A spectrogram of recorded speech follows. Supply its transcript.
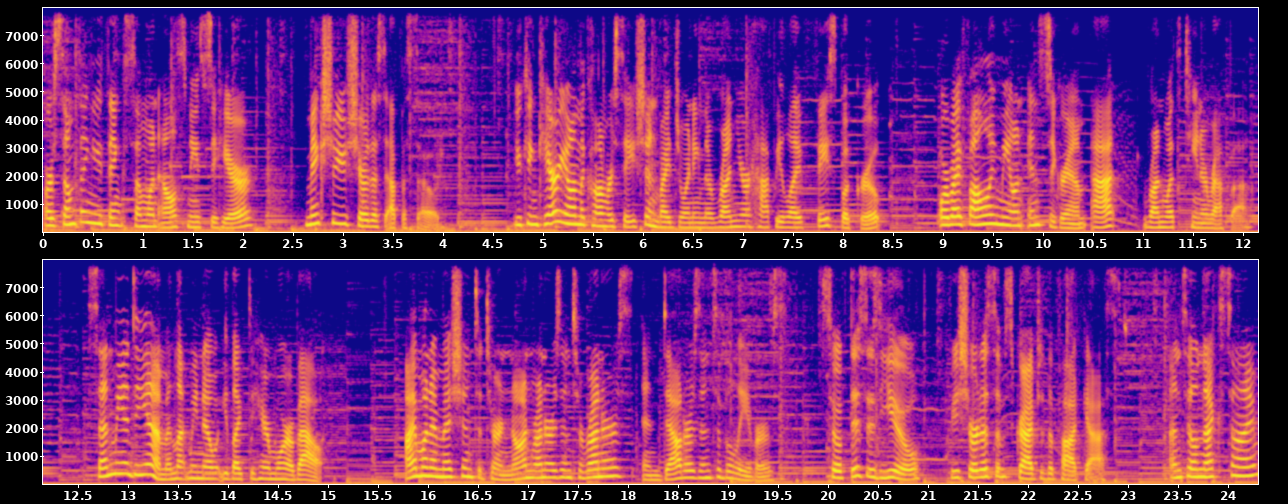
or something you think someone else needs to hear, make sure you share this episode. You can carry on the conversation by joining the Run Your Happy Life Facebook group or by following me on Instagram at Run with Tina Repa. Send me a DM and let me know what you'd like to hear more about. I'm on a mission to turn non runners into runners and doubters into believers. So if this is you, be sure to subscribe to the podcast. Until next time,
